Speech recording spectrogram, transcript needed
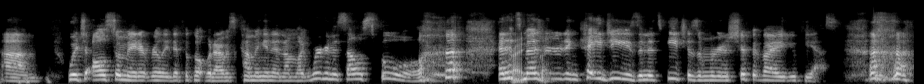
um, which also made it really difficult when I was coming in and I'm like, we're going to sell a spool and it's right, measured right. in kgs and it's eaches and we're going to ship it via UPS. um, yeah,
